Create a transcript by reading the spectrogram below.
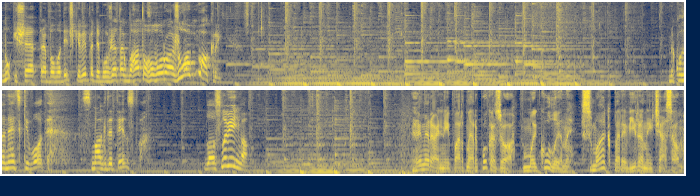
Ну і ще треба водички випити, бо вже так багато говорю, аж лоб мокрий. Миколинецькі води, смак дитинства. Благословінь вам! Генеральний партнер показу Микулин. Смак перевірений часом.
